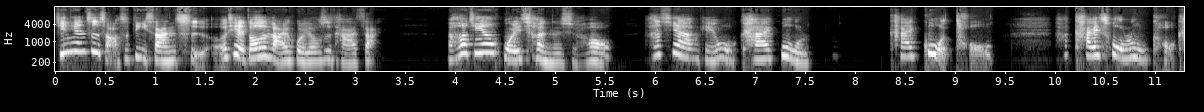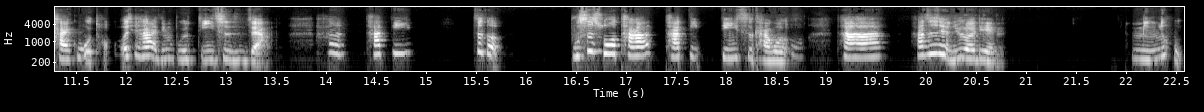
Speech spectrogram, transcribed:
今天至少是第三次了，而且都是来回都是他在。然后今天回程的时候，他竟然给我开过。开过头，他开错路口，开过头，而且他已经不是第一次是这样。他他第这个不是说他他第第一次开过头，他他之前就有点迷糊。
